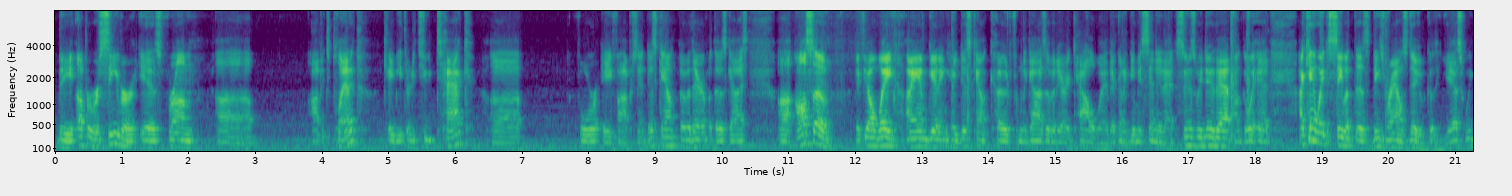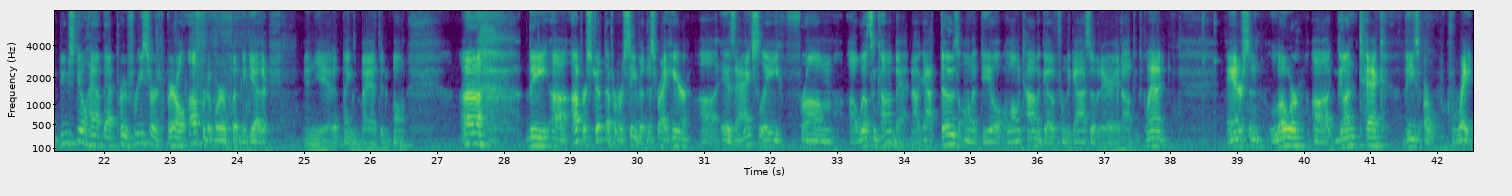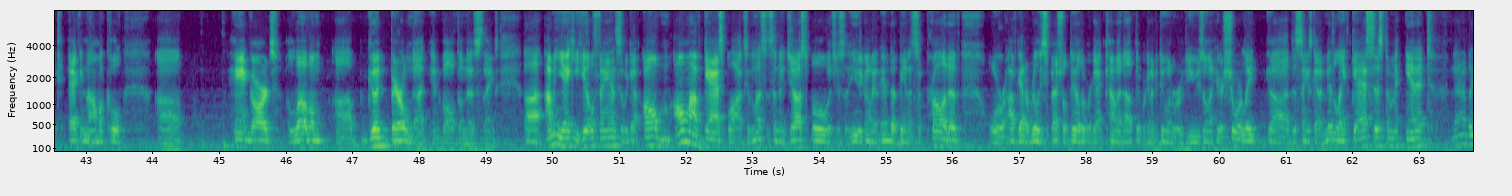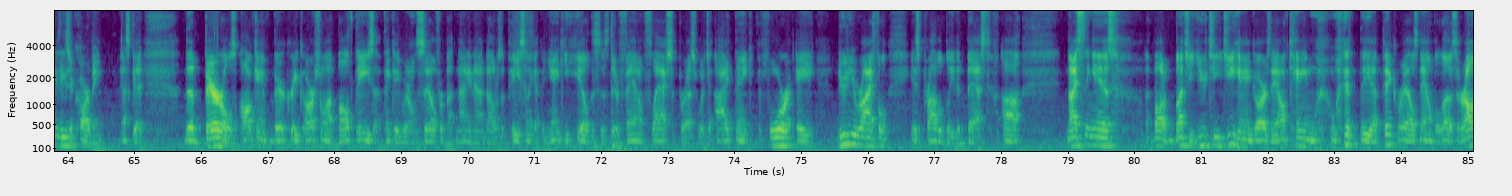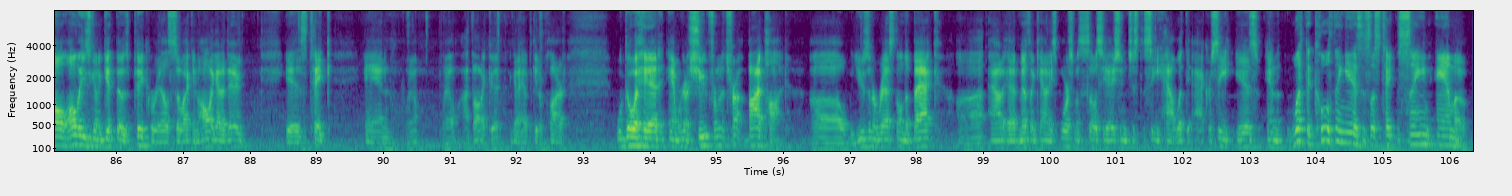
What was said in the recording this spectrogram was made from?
The upper receiver is from uh, Optics Planet, KB32 TAC. Uh, for a 5% discount over there with those guys. Uh, also, if y'all wait, I am getting a discount code from the guys over there at Callaway. They're going to give me send it that. As soon as we do that, I'll go ahead. I can't wait to see what this these rounds do because yes, we do still have that proof research barrel upper that we're putting together, and yeah, that thing's bad to the bone. Uh, the uh, upper stripped upper receiver, this right here, uh, is actually from uh, Wilson Combat. Now I got those on a deal a long time ago from the guys over there at Optics Planet. Anderson lower uh, gun tech these are great, economical uh, hand guards. Love them. Uh, good barrel nut involved on those things. Uh, I'm a Yankee Hill fan, so we got all all my gas blocks, unless it's an adjustable, which is either going to end up being a superlative, or I've got a really special deal that we got coming up that we're going to be doing reviews on here shortly. Uh, this thing's got a mid-length gas system in it. I believe these are carbine. That's good. The barrels all came from Bear Creek Arsenal. I bought these. I think they were on sale for about $99 a piece. And I got the Yankee Hill. This is their Phantom Flash Suppressor, which I think for a duty rifle is probably the best. Uh, nice thing is, I bought a bunch of UTG handguards. And they all came with the uh, pick rails down below. So they're all, all these are going to get those pick rails. So I can, all I got to do is take and, well, well, I thought I could. I'm going to have to get a pliers we'll go ahead and we're going to shoot from the bipod uh, using a rest on the back uh, out at Mifflin County Sportsman's Association just to see how what the accuracy is. And what the cool thing is, is let's take the same ammo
